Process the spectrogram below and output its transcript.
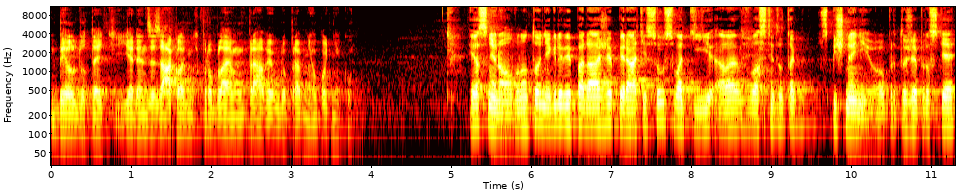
byl doteď jeden ze základních problémů právě u dopravního podniku. Jasně, no, ono to někdy vypadá, že Piráti jsou svatí, ale vlastně to tak spíš není, jo? protože prostě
